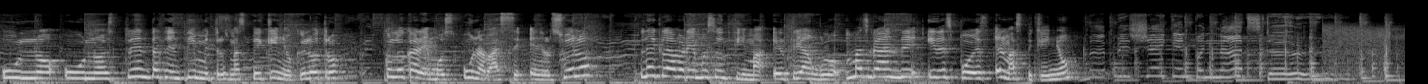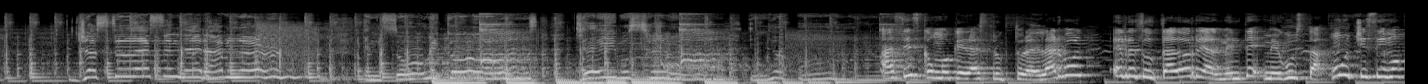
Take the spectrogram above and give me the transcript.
uno unos 30 centímetros más pequeño que el otro, colocaremos una base en el suelo, le clavaremos encima el triángulo más grande y después el más pequeño. Así es como queda la estructura del árbol. El resultado realmente me gusta muchísimo,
